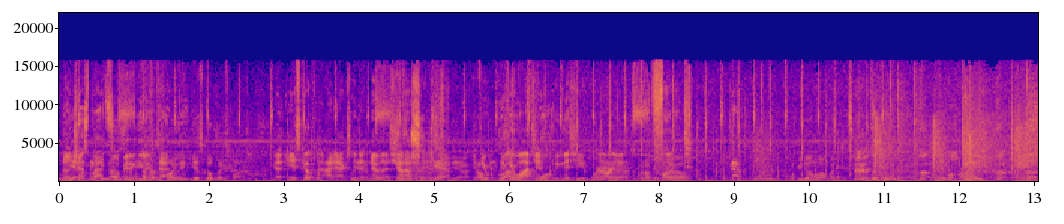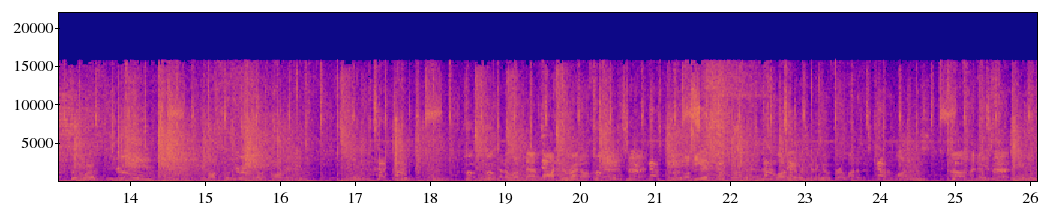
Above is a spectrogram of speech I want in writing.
No yeah, c'è I think he spazio knows- per I i think he knows Claudio. dilettanti. Isco plays Claudio. Uh, Isco, I actually didn't know that. Shout out to Isco. Yeah. If you're, if you're watching, one. we miss you. Where are you? What up, Isco? Fight. Hope you're doing well, buddy. All right. Quest is being off to a great start already. Gotta love that launcher right off the bat. He is gonna go. Claudio is gonna go for a lot of his counter launchers. Um, I noticed that he was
